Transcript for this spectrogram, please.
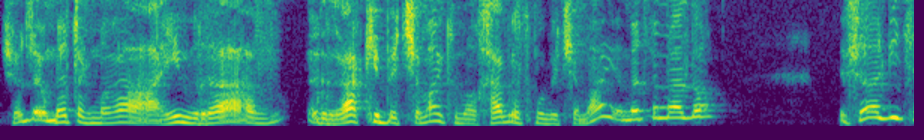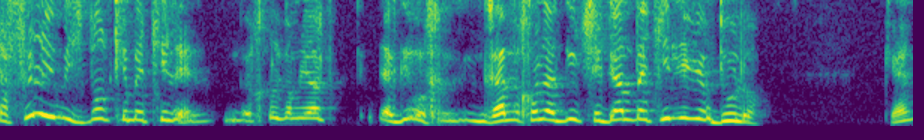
שואלת אומרת הגמרא, האם רב רק כבית שמאי, כלומר חייב להיות כמו בית שמאי? אומרת הגמרא לא. אפשר להגיד שאפילו אם יסבור כבית הלל, יכול גם להיות רב יכול להגיד שגם בית הלל יודו לו, כן?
